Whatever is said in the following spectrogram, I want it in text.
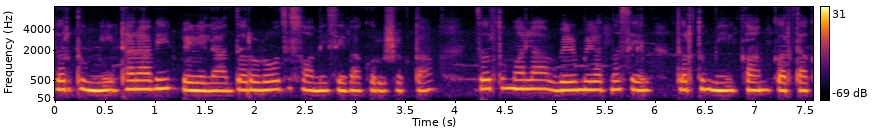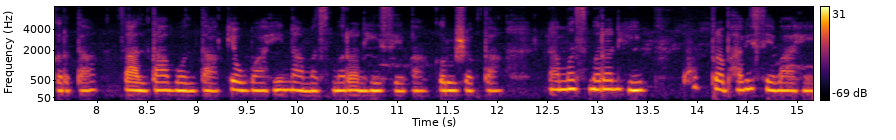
तर तुम्ही ठराविक वेळेला दररोज स्वामी सेवा करू शकता. जर तुम्हाला वेळ मिळत नसेल तर तुम्ही काम करता करता चालता बोलता केव्हाही नामस्मरण ही सेवा करू शकता. नामस्मरण ही खूप प्रभावी सेवा आहे.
